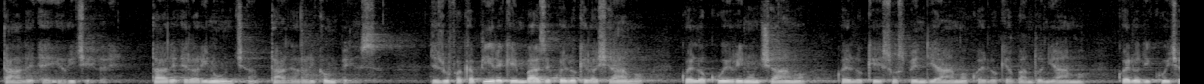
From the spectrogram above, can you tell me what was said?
tale è il ricevere, tale è la rinuncia, tale è la ricompensa. Gesù fa capire che in base a quello che lasciamo, quello a cui rinunciamo, quello che sospendiamo, quello che abbandoniamo, quello cui ci,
